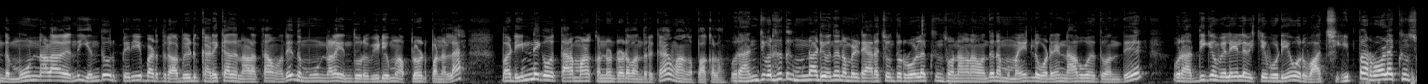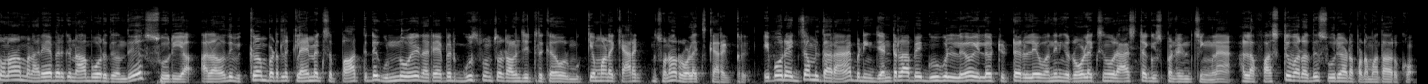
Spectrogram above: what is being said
இந்த மூணு நாளாக வந்து எந்த ஒரு பெரிய படத்தில் அப்டேட்டும் கிடைக்காதனால தான் வந்து இந்த மூணு நாளாக எந்த ஒரு வீடியோவும் அப்லோட் பண்ணலை. பட் இன்றைக்கி ஒரு தரமான கண்டென்ட்டோட வந்திருக்கேன். வாங்க பார்க்கலாம். ஒரு அஞ்சு வருஷத்துக்கு முன்னாடி வந்து நம்மள்ட்ட யாராச்சும் வந்து ரோலெக்ஸ்னு சொன்னாங்கன்னா வந்து நம்ம மைண்டில் உடனே ஞாபகத்து வந்து ஒரு அதிகம் விலையில் விற்கக்கூடிய ஒரு வாட்ச். இப்போ ரோலெக்ஸ்னு சொன்னால் நம்ம நிறைய பேருக்கு ஞாபகம் வருது வந்து சூர்யா. அதாவது விக்ரம் படத்தில் கிளைமேக்ஸை பார்த்துட்டு இன்னொரு நிறைய பேர் கூஸ் பம்ஸோட அலைஞ்சிட்டு இருக்கிற ஒரு முக்கியமான கேரக்டர்னு சொன்னால் ரோலெக்ஸ் கேரக்டர் இப்போ ஒரு எக்ஸாம்பிள் தரேன். இப்போ நீங்கள் ஜென்ரலாக போய் கூகுள்லையோ இல்லை ட்விட்டர்லேயோ வந்து நீங்கள் ரோலெக்ஸ்னு ஒரு ஹேஷ்டாக் யூஸ் பண்ணுறீங்கன்னு வச்சிங்களேன் அதில் ஃபஸ்ட்டு வரது சூர்யாவோட படமாக தான் இருக்கும்.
